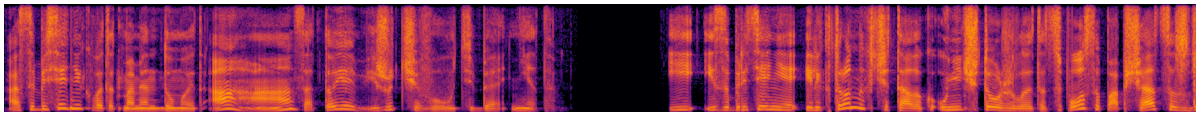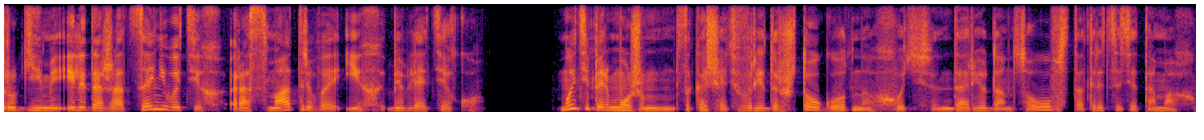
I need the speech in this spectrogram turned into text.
А собеседник в этот момент думает, ага, зато я вижу, чего у тебя нет. И изобретение электронных читалок уничтожило этот способ общаться с другими или даже оценивать их, рассматривая их библиотеку. Мы теперь можем закачать в ридер что угодно, хоть Дарью Донцову в 130 томах,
